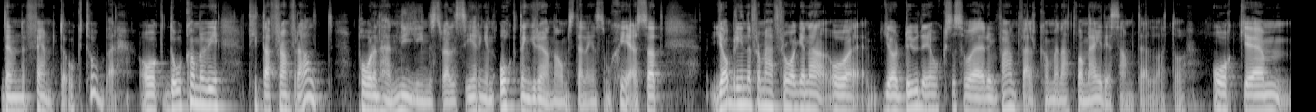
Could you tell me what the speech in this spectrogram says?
den 5 oktober. Och då kommer vi titta framförallt på den här nyindustrialiseringen och den gröna omställningen som sker. Så att jag brinner för de här frågorna och gör du det också så är du varmt välkommen att vara med i det samtalet. Och och ehm,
